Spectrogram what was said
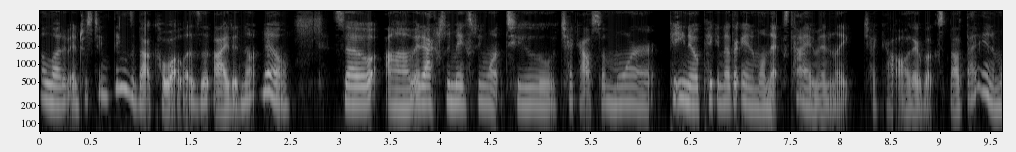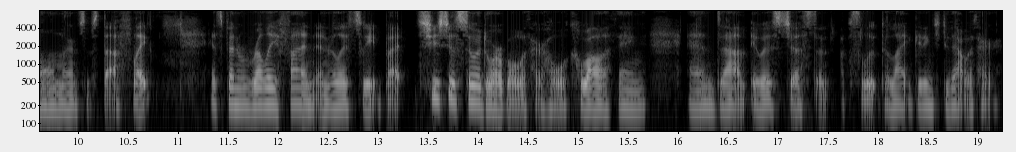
a lot of interesting things about koalas that I did not know. So um, it actually makes me want to check out some more, you know, pick another animal next time and like check out all their books about that animal and learn some stuff. Like it's been really fun and really sweet, but she's just so adorable with her whole koala thing. And um, it was just an absolute delight getting to do that with her.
